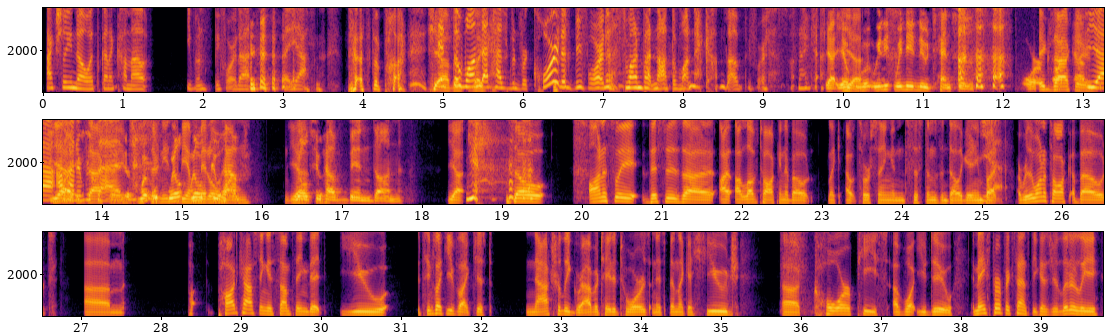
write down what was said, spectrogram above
Actually, no, it's gonna come out even before that. but yeah, That's the part. yeah. it's the, one like, that has been recorded before this one, but not the one that comes out before this one. I guess. Yeah, yeah, Yeah. We, we need we need new tenses for exactly. podcasts. Yeah, yeah 100%. exactly. Will- There needs will- to be a will middle to have- one. Yeah, Will to have been done. yeah. Yeah. So honestly, this is uh, I, I love talking about like outsourcing and systems and delegating, but Yeah. I really want to talk about um, po- podcasting is something that you. It seems like you've like just naturally gravitated towards, and it's been like a huge uh, core piece of what you do. It makes perfect sense because you're literally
